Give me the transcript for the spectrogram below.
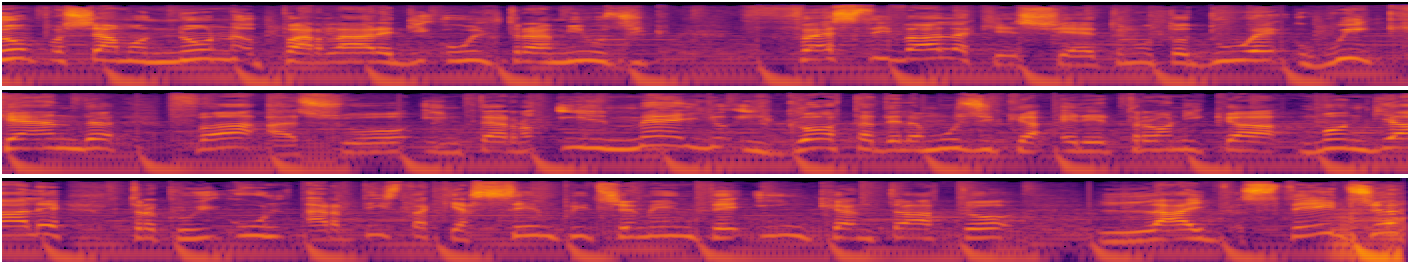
Non possiamo non parlare di Ultra Music Festival che si è tenuto due weekend fa al suo interno il meglio, il gota della musica elettronica mondiale, tra cui un artista che ha semplicemente incantato live stage.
